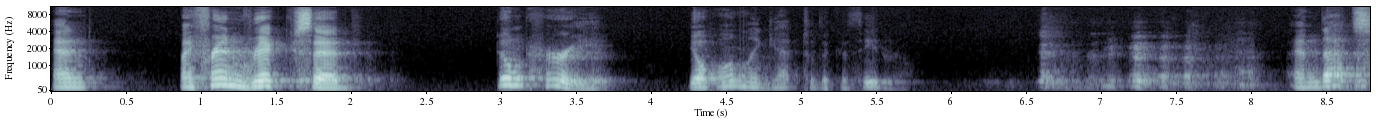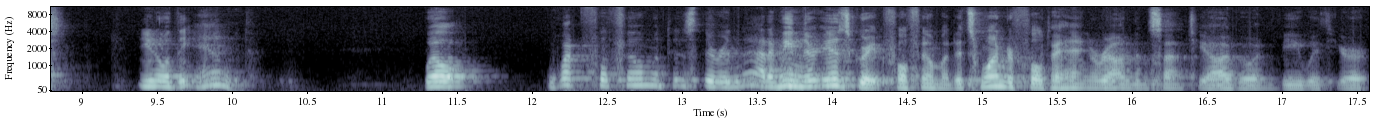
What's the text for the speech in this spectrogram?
And my friend Rick said, Don't hurry, you'll only get to the cathedral. and that's, you know, the end. Well, what fulfillment is there in that? I mean, there is great fulfillment. It's wonderful to hang around in Santiago and be with your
